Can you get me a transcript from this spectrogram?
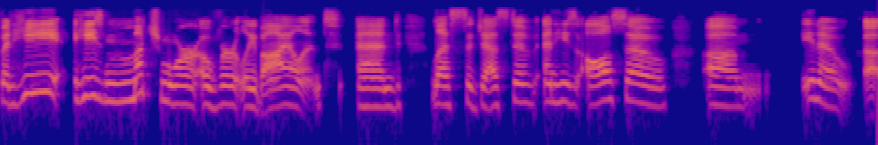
but he he's much more overtly violent and less suggestive, and he's also. Um, you know, uh,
